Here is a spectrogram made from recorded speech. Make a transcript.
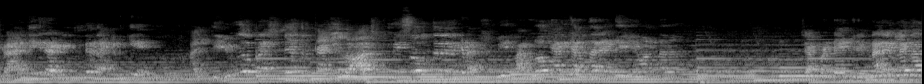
క్రాంతికి అడిగితే అక్కడికి అది తెలుగుగా ప్రశ్న కానీ మిస్ అవుతున్నారు ఇక్కడ. వెళ్తారండి. చెప్పండి మీరు విన్నారా? లేదా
